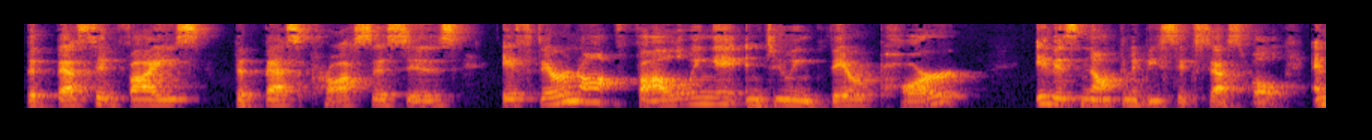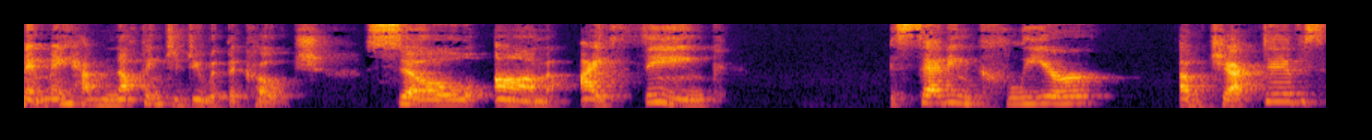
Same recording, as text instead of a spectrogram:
the best advice the best processes. If they're not following it and doing their part it is not going to be successful and it may have nothing to do with the coach. So um, I think setting clear objectives,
